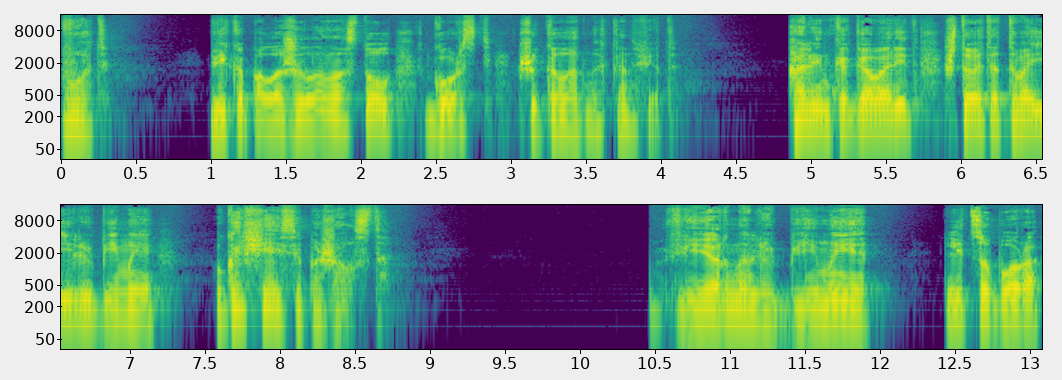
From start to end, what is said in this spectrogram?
Вот. Вика положила на стол горсть шоколадных конфет. Алинка говорит, что это твои любимые. Угощайся, пожалуйста. Верно, любимые. Лицо Бора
